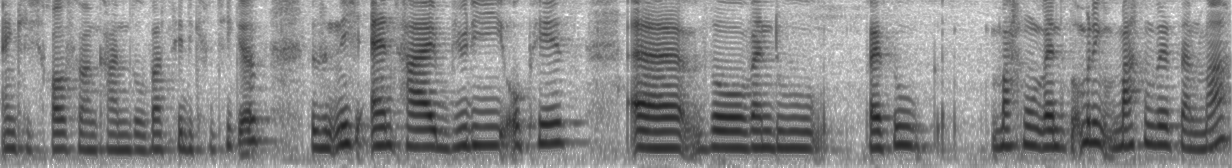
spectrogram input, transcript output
eigentlich raushören kann, so was hier die Kritik ist. Das sind nicht Anti-Beauty-OPs, äh, so wenn du, weißt du, machen, wenn du es unbedingt machen willst, dann mach.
